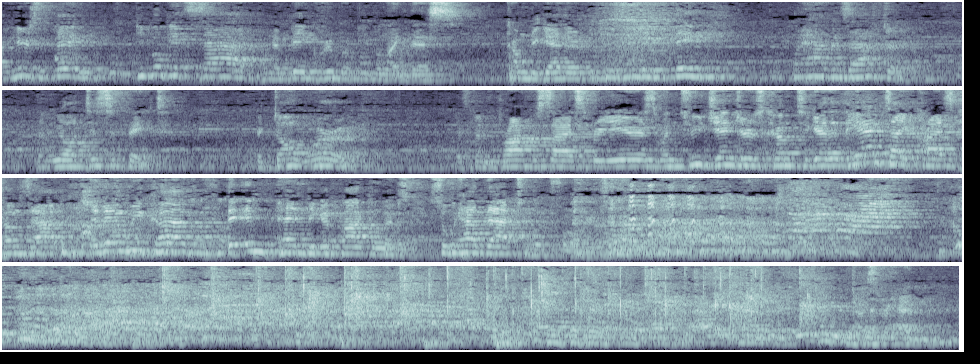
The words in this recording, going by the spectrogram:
Now here's the thing, people get sad when a big group of people like this come together because then they think, what happens after? Then we all dissipate. But don't worry, it's been prophesied for years when two gingers come together, the Antichrist comes out, and then we have the impending apocalypse. So we have that to look forward to. That's for heaven.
